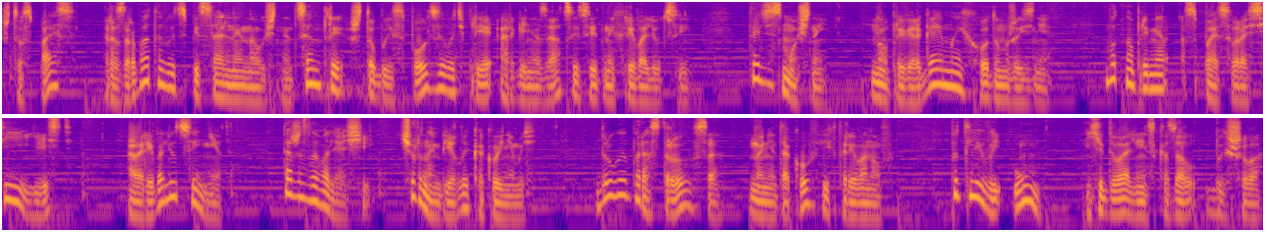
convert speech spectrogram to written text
что спайс разрабатывают специальные научные центры, чтобы использовать при организации цветных революций. Тезис мощный, но привергаемый ходом жизни. Вот, например, спайс в России есть, а революции нет. Даже завалящий, черно-белый какой-нибудь. Другой бы расстроился, но не таков Виктор Иванов. Пытливый ум, едва ли не сказал бывшего,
